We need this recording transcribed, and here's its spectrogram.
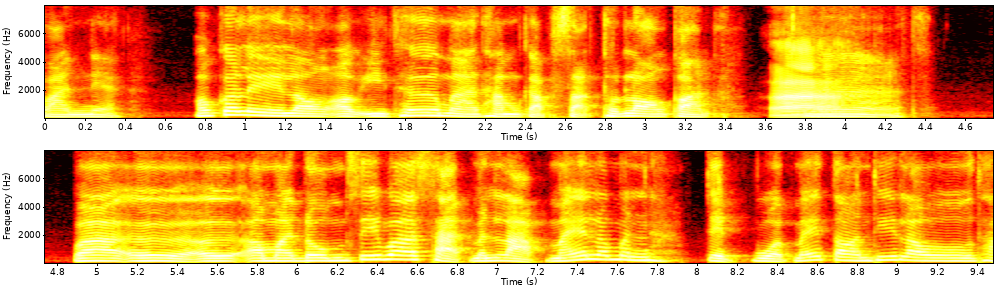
ฟันเนี่ยเขาก็เลยลองเอาอีเทอร์มาทำกับสัตว์ทดลองก่อนอ่าอ่า ว่าเออเออเอามาดมซิว่าสัตว์มันหลับไหมแล้วมันเจ็บปวดไหมตอนที่เราท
